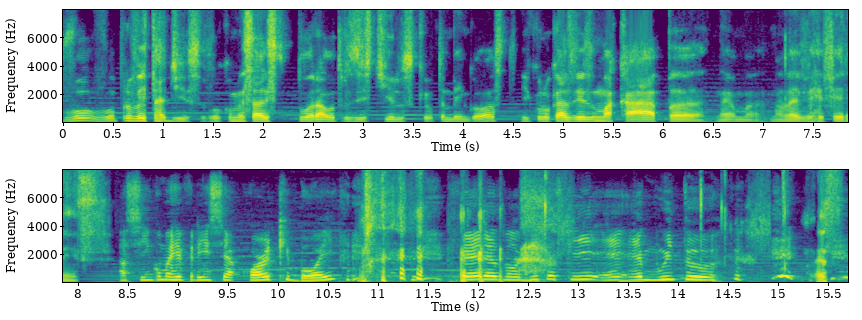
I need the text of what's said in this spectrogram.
vou, vou aproveitar disso, vou começar a explorar outros estilos que eu também gosto e colocar às vezes uma capa, né? Uma, uma leve referência. Assim como a referência Orc Boy Férias malditas que é, é muito. essa,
